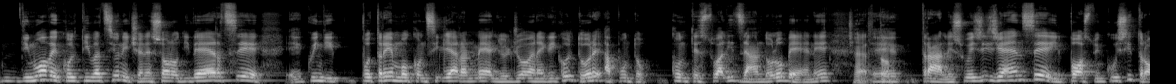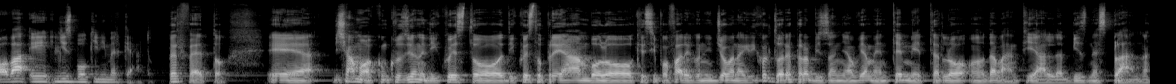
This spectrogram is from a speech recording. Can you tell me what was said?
di nuove coltivazioni ce ne sono diverse e quindi potremmo consigliare al meglio il giovane agricoltore, appunto contestualizzandolo bene certo. eh, tra le sue esigenze, il posto in cui si trova e gli sbocchi di mercato. Perfetto. E, diciamo a conclusione di questo, di questo, preambolo che si può fare con il giovane agricoltore, però bisogna ovviamente metterlo uh, davanti al business plan,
